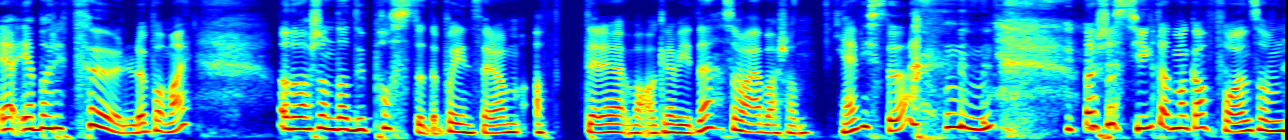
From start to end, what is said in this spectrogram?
Jeg, jeg, bare føler det på meg. Og det var sånn Da du postet det på Instagram at dere var gravide, så var jeg bare sånn Jeg visste det! Mm. det er så sykt at man kan få en sånn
